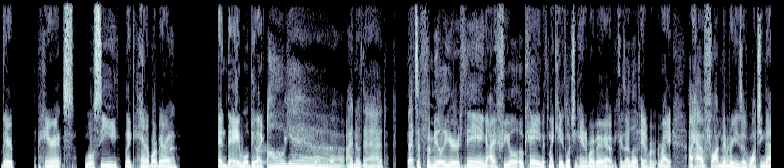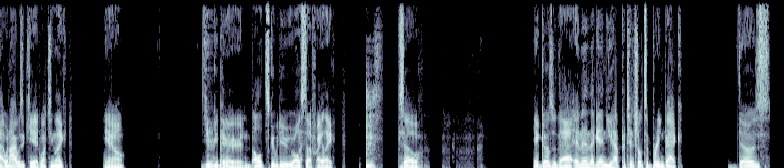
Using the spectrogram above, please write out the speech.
their parents will see like Hanna Barbera and they will be like, oh, yeah, I know that. That's a familiar thing. I feel okay with my kids watching Hanna Barbera because I love Hanna Barbera. Right. I have fond memories of watching that when I was a kid, watching like, you know, Yogi Bear and all Scooby Doo, all this stuff, right? Like, so it goes with that. And then again, you have potential to bring back those,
